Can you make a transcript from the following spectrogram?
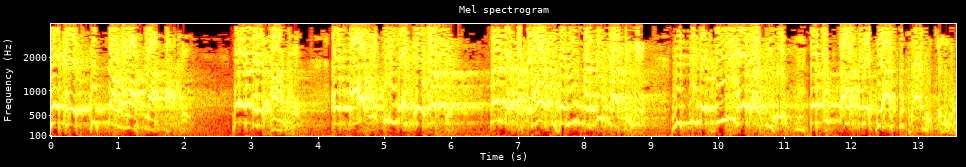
دیکھے کتا بڑا پیاسا ہے بہت پریشان ہے۔ اور پانی پینے کے وقت چند کچرا کی زمین پر گر جاتی ہے، مٹی جب گیلی ہو جاتی ہے۔ تو کتا اپنے پیاس کو بچانے کے لیے،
